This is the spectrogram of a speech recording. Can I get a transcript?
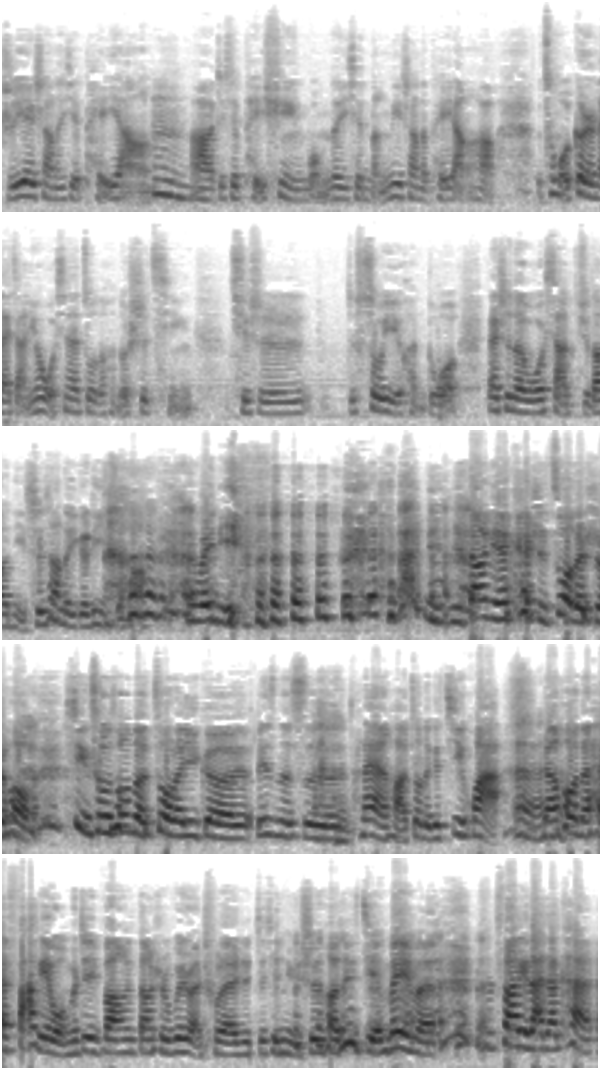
职业上的一些培养，嗯啊这些培训，我们的一些能力上的培养哈。从我个人来讲，因为我现在做的很多事情，其实。就受益很多，但是呢，我想举到你身上的一个例子哈，因为你，你你当年开始做的时候，兴冲冲的做了一个 business plan 哈，做了一个计划，然后呢，还发给我们这帮当时微软出来的这些女生哈，这些姐妹们 发给大家看，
